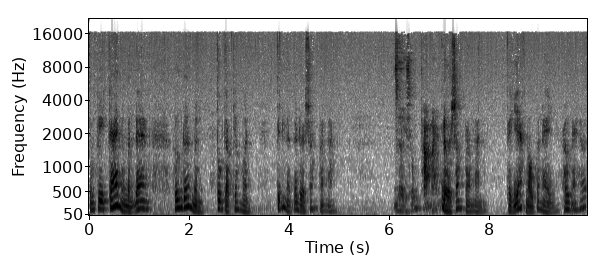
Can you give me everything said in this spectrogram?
Trong khi cái mà mình đang hướng đến mình tu tập cho mình chính là cái đời sống phạm hạnh đời sống phạm hạnh đời sống phạm hạnh thầy giác ngộ cái này hơn ai hết.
